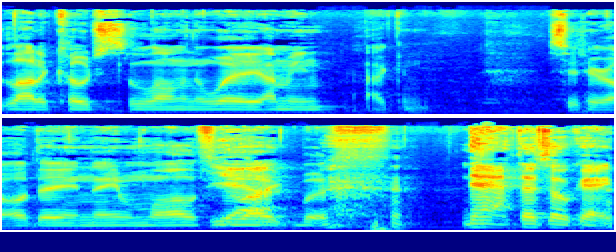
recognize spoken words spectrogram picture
a lot of coaches along the way. I mean, I can sit here all day and name them all if you like, but. Nah, that's okay.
